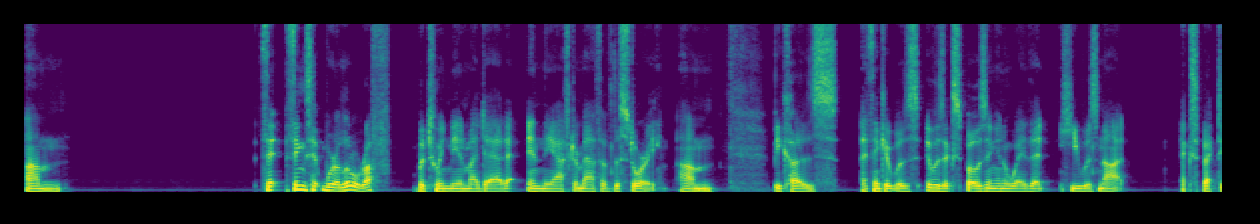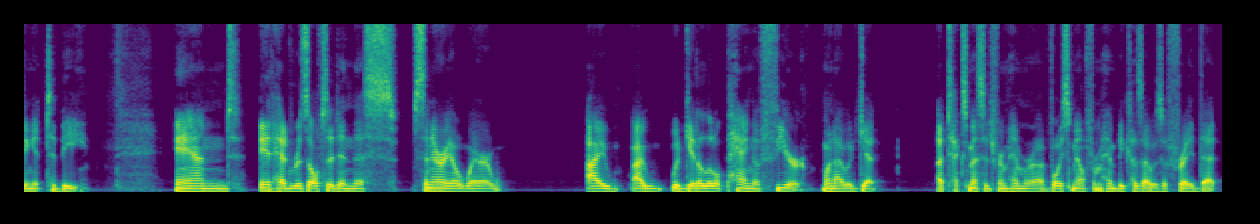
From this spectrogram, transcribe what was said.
um, th- things were a little rough between me and my dad in the aftermath of the story, um, because I think it was it was exposing in a way that he was not expecting it to be, and it had resulted in this scenario where I I would get a little pang of fear when I would get a text message from him or a voicemail from him because I was afraid that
